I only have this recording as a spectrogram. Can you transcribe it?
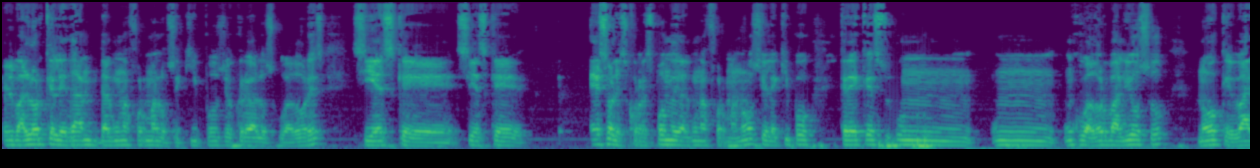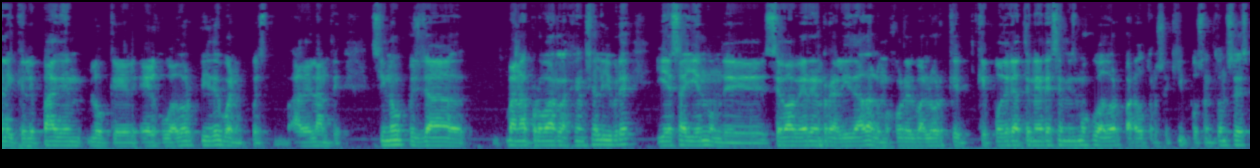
el valor que le dan de alguna forma a los equipos, yo creo, a los jugadores, si es que, si es que eso les corresponde de alguna forma, ¿no? Si el equipo cree que es un, un, jugador valioso, ¿no? Que vale que le paguen lo que el, jugador pide, bueno, pues adelante. Si no, pues ya van a probar la agencia libre y es ahí en donde se va a ver en realidad a lo mejor el valor que, podría tener ese mismo jugador para otros equipos. Entonces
